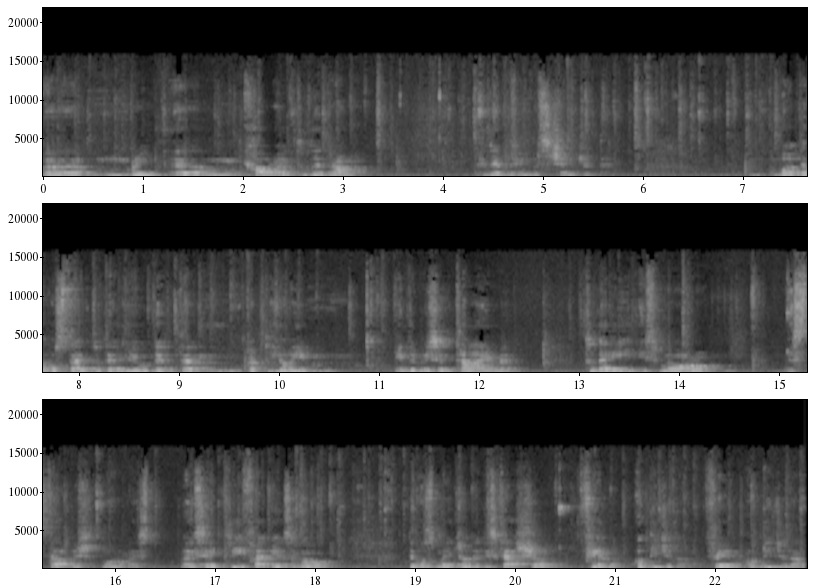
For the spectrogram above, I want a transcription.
uh, bring um, color into the drama. And everything was changed. what I was trying to tell you, that um, particularly in the recent time, today is more established, more or less. I say three, five years ago, there was major discussion, film or digital, film or digital.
